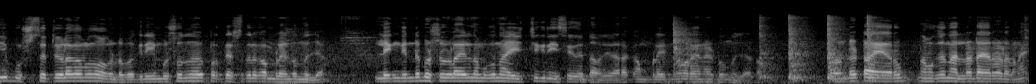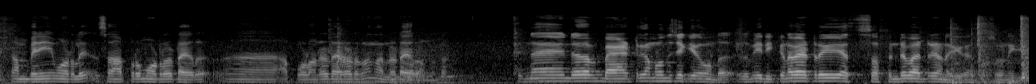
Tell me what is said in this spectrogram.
ഈ ബുഷ് സെറ്റുകളൊക്കെ നമ്മൾ നോക്കുന്നുണ്ട് അപ്പോൾ ഗ്രീൻ ബുഷ് ഒന്നും പ്രത്യക്ഷത്തിൽ കംപ്ലൈന്റ് ഒന്നുമില്ല. ലെങ്കിന്റെ ബുഷുകളായാലും നമുക്കൊന്ന് അഴിച്ച് ഗ്രീസ് ചെയ്തിട്ടാൽ മതി. വേറെ കംപ്ലൈന്റ് എന്ന് പറയാനായിട്ടൊന്നുമില്ല കേട്ടോ. അതുകൊണ്ട് ടയറും നമുക്ക് നല്ല ടയർ കിടക്കണേ. കമ്പനി മോഡൽ സാപ്പർ മോഡൽ ടയർ അപ്പോളോന്റെ ടയർ കിടക്കണേ നല്ല ടയറാണ് കേട്ടോ. പിന്നെ അതിന്റെ ബാറ്ററി നമ്മളൊന്ന് ചെക്ക് ചെയ്തുകൊണ്ട് ഇത് ഇരിക്കുന്ന ബാറ്ററി എസ് എഫിന്റെ ബാറ്ററിയാണ് എസ് എഫ് സോണിക്ക്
